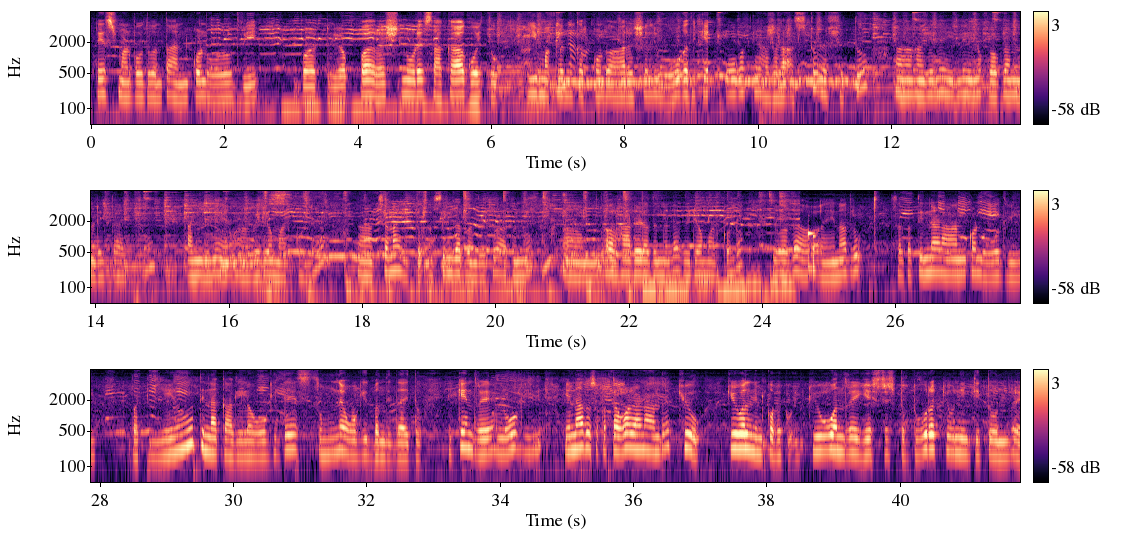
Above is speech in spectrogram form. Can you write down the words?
ಟೇಸ್ಟ್ ಮಾಡ್ಬೋದು ಅಂತ ಅಂದ್ಕೊಂಡು ಹೋದ್ವಿ. ಬಟ್ ಯಪ್ಪ ರಶ್ ನೋಡೇ ಸಾಕಾಗೋಯ್ತು. ಈ ಮಕ್ಕಳನ್ನ ಕರ್ಕೊಂಡು ಆ ರಶಲ್ಲಿ ಹೋಗೋದಕ್ಕೆ ಹೋಗೋಕ್ಕೆ ಆಗಲ್ಲ. ಅಷ್ಟು ರಶ್ ಇತ್ತು. ಹಾಗೆಯೇ ಇಲ್ಲಿ ಏನೋ ಪ್ರೋಗ್ರಾಮ್ ನಡೀತಾ ಇತ್ತು. ಹಂಗೇ ವಿಡಿಯೋ ಮಾಡಿಕೊಂಡೆ. ಚೆನ್ನಾಗಿತ್ತು. ಸಿಂಗರ್ ಬಂದಿದ್ದು ಅದನ್ನು ಅವ್ರು ಹಾಡು ಹೇಳೋದನ್ನೆಲ್ಲ ವಿಡಿಯೋ ಮಾಡಿಕೊಂಡು ಇವಾಗ, ಏನಾದರೂ ಸ್ವಲ್ಪ ತಿನ್ನೋಣ ಅಂದ್ಕೊಂಡು ಹೋದ್ವಿ. ಬಟ್ ಏನೂ ತಿನ್ನೋಕ್ಕಾಗಲಿಲ್ಲ. ಹೋಗಿದ್ದೆ ಸುಮ್ಮನೆ ಹೋಗಿ ಬಂದಿದ್ದಾಯಿತು. ಏಕೆಂದರೆ ಅಲ್ಲಿ ಹೋಗಿ ಏನಾದರೂ ಸ್ವಲ್ಪ ತಗೊಳ್ಳೋಣ ಅಂದರೆ ಕ್ಯೂ, ಕ್ಯೂವಲ್ಲಿ ನಿಂತ್ಕೋಬೇಕು. ಕ್ಯೂ ಅಂದರೆ ಎಷ್ಟೆಷ್ಟು ದೂರ ಕ್ಯೂ ನಿಂತಿತ್ತು ಅಂದರೆ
